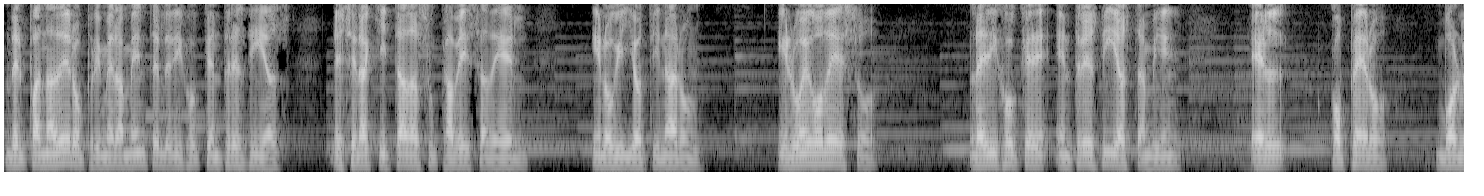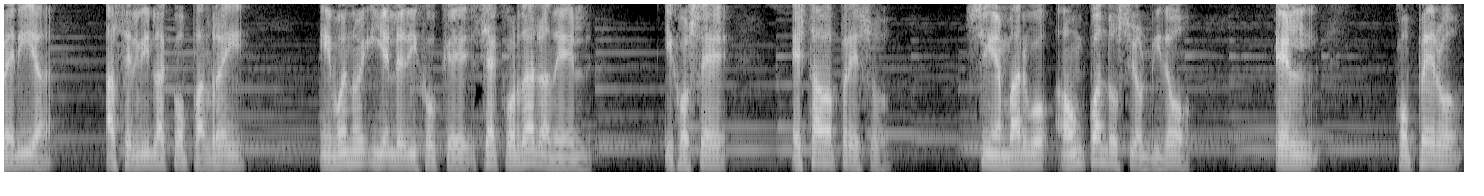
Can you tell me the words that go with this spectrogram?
del panadero primeramente, le dijo que en tres días le será quitada su cabeza de él y lo guillotinaron. Y luego de eso, le dijo que en tres días también él copero volvería a servir la copa al rey. Y bueno, y él le dijo que se acordara de él. Y José estaba preso, Sin embargo, aun cuando se olvidó el copero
